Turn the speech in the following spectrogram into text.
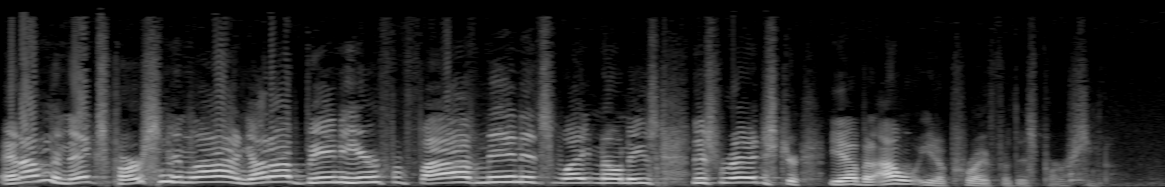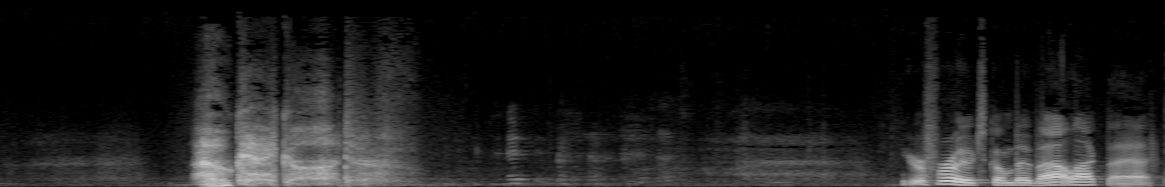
And I'm the next person in line. God, I've been here for five minutes waiting on these, this register. Yeah, but I want you to pray for this person. Okay, God. Your fruit's going to be about like that.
